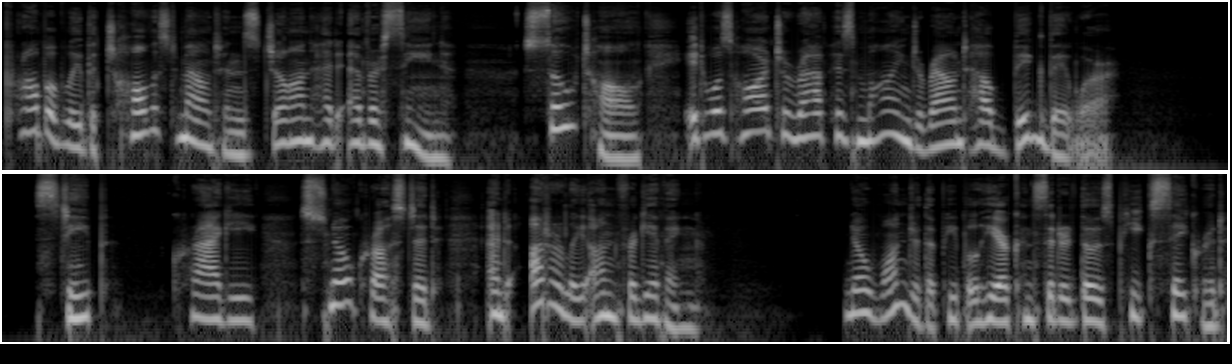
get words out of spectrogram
probably the tallest mountains John had ever seen. So tall, it was hard to wrap his mind around how big they were. Steep, craggy, snow crusted, and utterly unforgiving. No wonder the people here considered those peaks sacred.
